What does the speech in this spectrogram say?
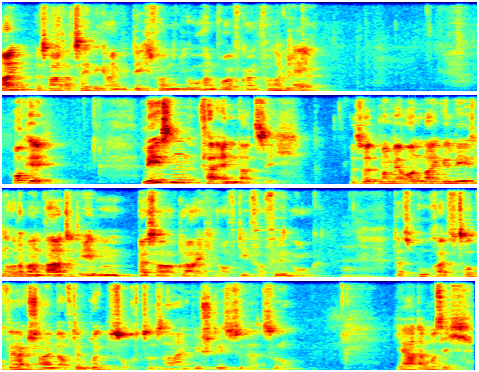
Nein, es war tatsächlich ein Gedicht von Johann Wolfgang von Okay. Goethe. Okay, Lesen verändert sich. Es wird immer mehr online gelesen oder man wartet eben besser gleich auf die Verfilmung. Das Buch als Druckwerk scheint auf dem Rückzug zu sein. Wie stehst du dazu? Ja, da muss ich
